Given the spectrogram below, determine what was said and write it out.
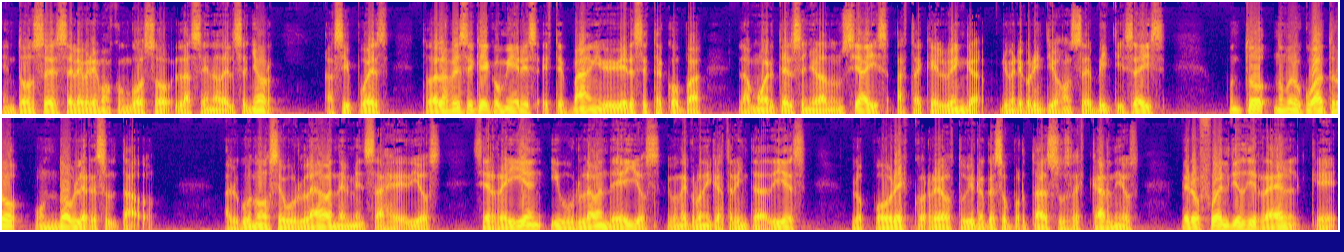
Entonces celebremos con gozo la cena del Señor. Así pues, Todas las veces que comieres este pan y bebieres esta copa, la muerte del Señor anunciáis hasta que Él venga. 1 Corintios 11, 26. Punto número 4. Un doble resultado. Algunos se burlaban del mensaje de Dios, se reían y burlaban de ellos. 2 Crónicas 30, 10. Los pobres correos tuvieron que soportar sus escarnios, Pero fue el Dios de Israel que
